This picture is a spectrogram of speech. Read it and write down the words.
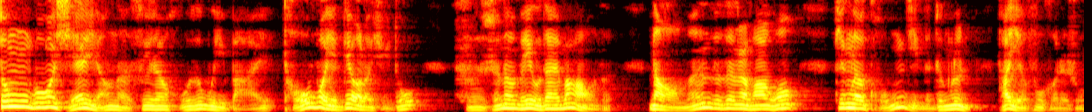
东郭咸阳呢，虽然胡子未白，头发也掉了许多，此时呢没有戴帽子，脑门子在那发光。听了孔瑾的争论，他也附和着说：“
